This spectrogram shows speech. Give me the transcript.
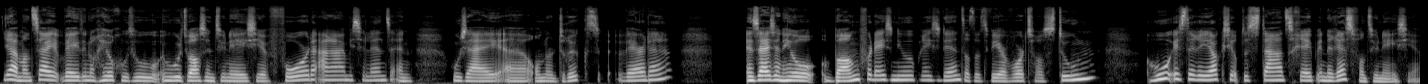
Ja, want zij weten nog heel goed hoe, hoe het was in Tunesië voor de Arabische lente en hoe zij uh, onderdrukt werden. En zij zijn heel bang voor deze nieuwe president, dat het weer wordt zoals toen. Hoe is de reactie op de staatsgreep in de rest van Tunesië?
